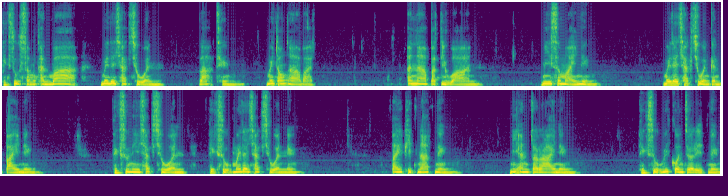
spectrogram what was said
ภิกษุสำคัญว่าไม่ได้ชักชวน ละถึงไม่ต้องอาบัตอนาปฏิวานมีสมัยหนึ่ง ไม่ได้ชักชวนกันไปหนึ่งภิกษุณีชักชวน ภิกษุไม่ได้ชักชวนหนึ่งไปผิดนัดหนึ่งมีอันตรายหนึ่ง ภิกษุวิกลจริตหนึ่ง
